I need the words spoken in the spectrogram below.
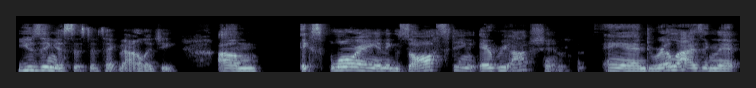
using assistive technology. Um, exploring and exhausting every option and realizing that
